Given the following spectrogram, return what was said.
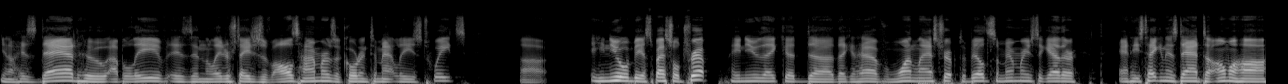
you know, his dad, who I believe is in the later stages of Alzheimer's, according to Matt Lee's tweets, uh, he knew it would be a special trip. He knew they could uh, they could have one last trip to build some memories together. And he's taking his dad to Omaha.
